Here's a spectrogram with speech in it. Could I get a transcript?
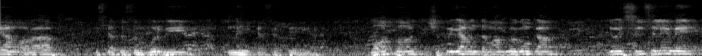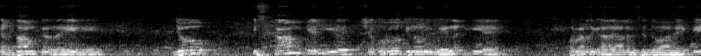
हम और आप इसका तस्वुर भी नहीं कर सकते हैं। बहुत बहुत शुक्रिया उन तमाम लोगों का जो इस सिलसिले में इकदाम कर रहे हैं, जो इस काम के लिए शब रोज़ जिन्होंने मेहनत की है। परवरदिगार आलम से दुआ है कि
